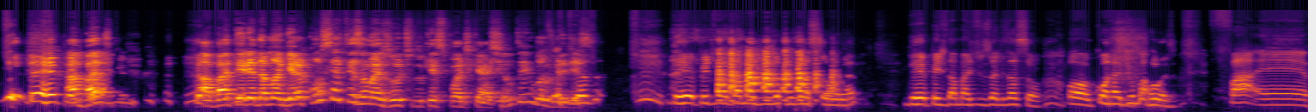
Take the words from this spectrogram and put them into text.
De repente. A, ba... a, bateria da mangueira com certeza é mais útil do que esse podcast. Eu não tenho dúvida disso. De repente vai dar mais visualização, né? De repente dá mais visualização. Ó, o Conradinho Barroso. Fa é,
